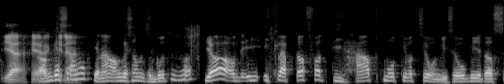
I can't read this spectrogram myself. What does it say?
Ja, ja, angesammelt, genau. genau, angesammelt ist ein gutes Wort. Ja, und ich, ich glaube, das war die Hauptmotivation, wieso wir das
